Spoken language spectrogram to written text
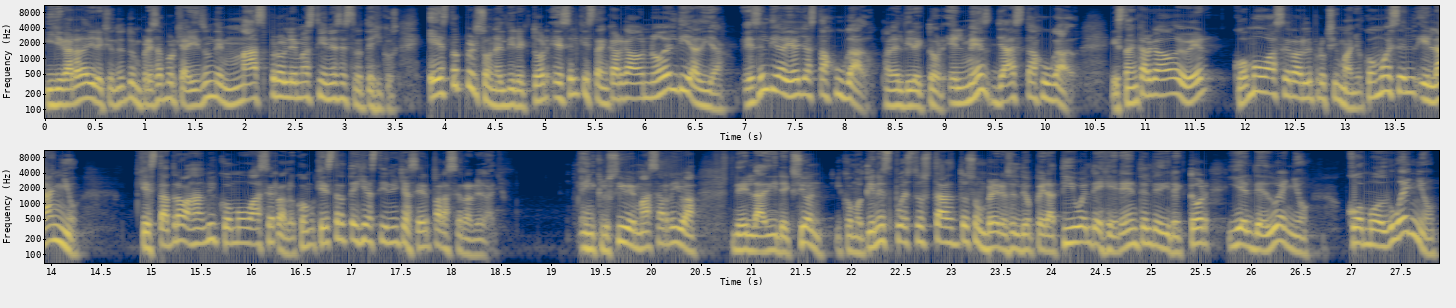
y llegar a la dirección de tu empresa porque ahí es donde más problemas tienes estratégicos. Esta persona, el director, es el que está encargado no del día a día, es el día a día ya está jugado para el director, el mes ya está jugado, está encargado de ver cómo va a cerrar el próximo año, cómo es el, el año que está trabajando y cómo va a cerrarlo, qué estrategias tiene que hacer para cerrar el año. E inclusive más arriba de la dirección, y como tienes puestos tantos sombreros, el de operativo, el de gerente, el de director y el de dueño, como dueño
